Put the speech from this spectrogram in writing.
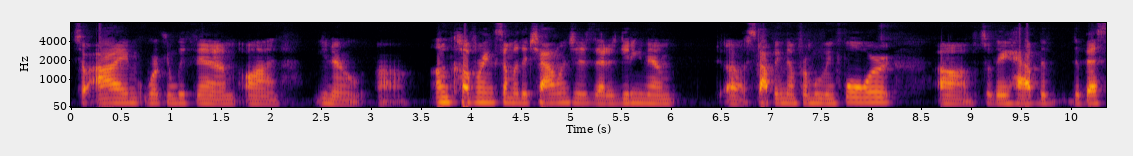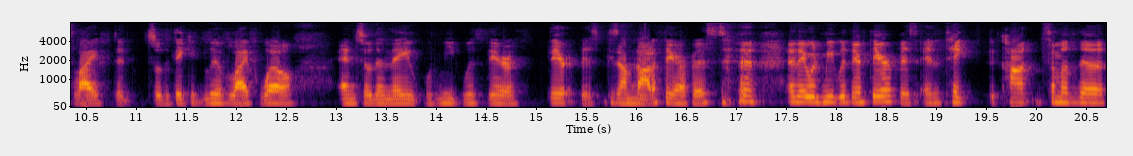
So I'm working with them on, you know, uh, uncovering some of the challenges that is getting them, uh, stopping them from moving forward. Um, so they have the, the best life that, so that they could live life well. And so then they would meet with their therapist because I'm not a therapist and they would meet with their therapist and take the con, some of the,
